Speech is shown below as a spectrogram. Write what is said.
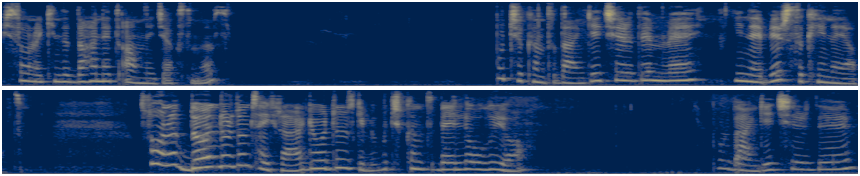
Bir sonrakinde daha net anlayacaksınız. Bu çıkıntıdan geçirdim ve yine bir sık iğne yaptım. Sonra döndürdüm tekrar. Gördüğünüz gibi bu çıkıntı belli oluyor. Buradan geçirdim.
